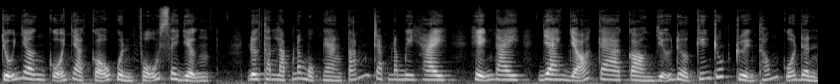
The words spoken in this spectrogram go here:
chủ nhân của nhà cổ Quỳnh Phủ xây dựng. Được thành lập năm 1852, hiện nay giang võ ca còn giữ được kiến trúc truyền thống của đình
